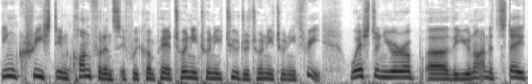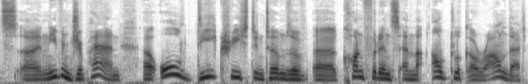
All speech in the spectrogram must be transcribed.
increased in confidence if we compare 2022 to 2023. Western Europe, uh, the United States, uh, and even Japan uh, all decreased in terms of uh, confidence and the outlook around that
